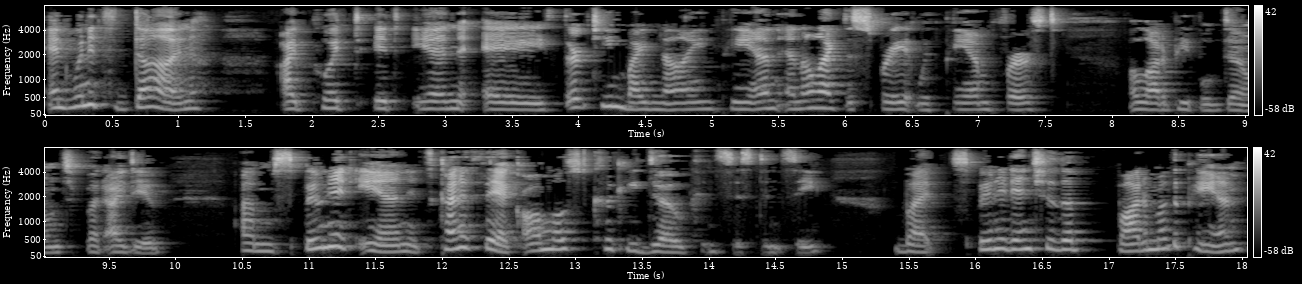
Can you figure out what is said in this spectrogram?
And when it's done, I put it in a 13 by 9 pan, and I like to spray it with Pam first. A lot of people don't, but I do. Um, spoon it in. It's kind of thick, almost cookie dough consistency, but spoon it into the bottom of the pan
